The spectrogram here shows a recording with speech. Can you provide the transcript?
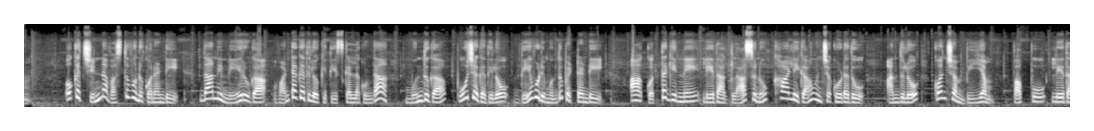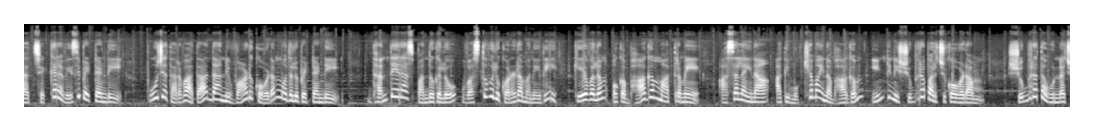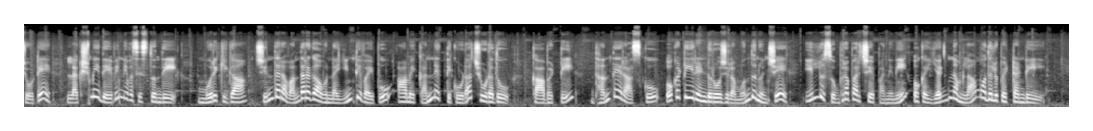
ఒక చిన్న వస్తువును కొనండి. దాన్ని నేరుగా వంటగదిలోకి తీసుకెళ్ళకుండా ముందుగా పూజగదిలో దేవుడి ముందు పెట్టండి. ఆ కొత్త గిన్నె లేదా గ్లాసును ఖాళీగా ఉంచకూడదు. అందులో కొంచెం బియ్యం పప్పు లేదా చక్కెర వేసి పెట్టండి. పూజ తర్వాత దాన్ని వాడుకోవడం మొదలుపెట్టండి ధంతేరాస్ పండుగలో వస్తువులు కొనడమనేది కేవలం ఒక భాగం మాత్రమే. అసలైన అతి ముఖ్యమైన భాగం ఇంటిని శుభ్రపరుచుకోవడం. శుభ్రత ఉన్న చోటే లక్ష్మీదేవి నివసిస్తుంది. మురికిగా చిందరవందరగా ఉన్న ఇంటివైపు ఆమె కన్నెత్తి కూడా చూడదు. కాబట్టి ధంతేరాస్కు ఒకటి రెండు రోజుల ముందు నుంచే ఇల్లు శుభ్రపరిచే పనిని ఒక యజ్ఞంలా మొదలుపెట్టండి.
